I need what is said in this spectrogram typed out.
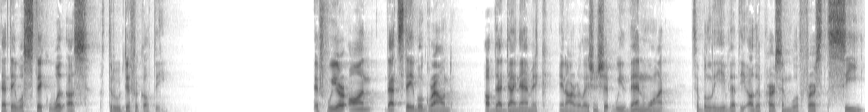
that they will stick with us through difficulty. If we are on that stable ground of that dynamic in our relationship, we then want to believe that the other person will first see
